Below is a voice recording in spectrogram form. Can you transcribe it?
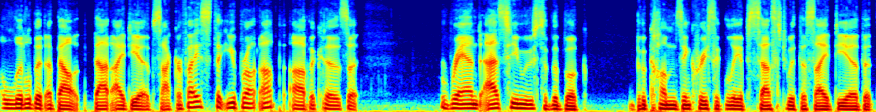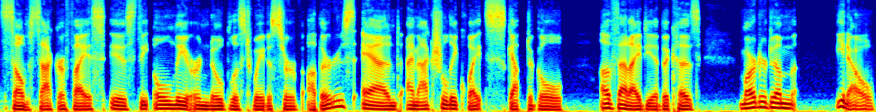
a little bit about that idea of sacrifice that you brought up, uh, because uh, Rand, as he moves through the book, becomes increasingly obsessed with this idea that self-sacrifice is the only or noblest way to serve others, and I'm actually quite skeptical of that idea because martyrdom, you know,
